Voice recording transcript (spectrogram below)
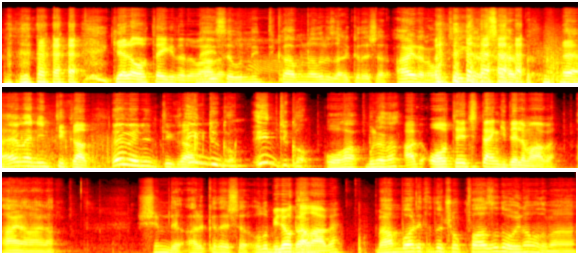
Gel ortaya gidelim abi. Neyse bunun intikamını alırız arkadaşlar. Aynen ortaya gidelim Sarp. Hemen intikam. Hemen intikam. intikam, intikam. Oha bu ne lan? Abi ortaya cidden gidelim abi. Aynen aynen. Şimdi arkadaşlar oğlum Blok ben, al abi. ben bu haritada çok fazla da oynamadım ha.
